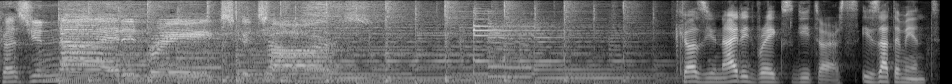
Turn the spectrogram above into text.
Cause United breaks guitars. Cause United Breaks Guitars, exatamente.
